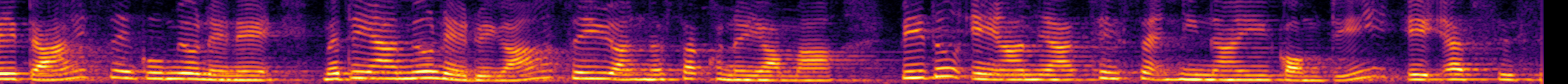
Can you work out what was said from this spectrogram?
လေးတိုင်းစင်ကူးမြို့နယ်နဲ့မတရားမြို့နယ်တွေကကျေးရွာ28ရွာမှာပြည်သူအင်အားများချိတ်ဆက်နှိနှိုင်းရေးကော်မတီ AFCC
